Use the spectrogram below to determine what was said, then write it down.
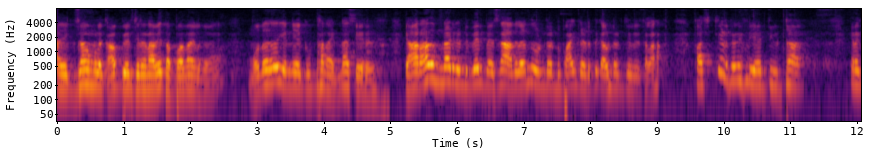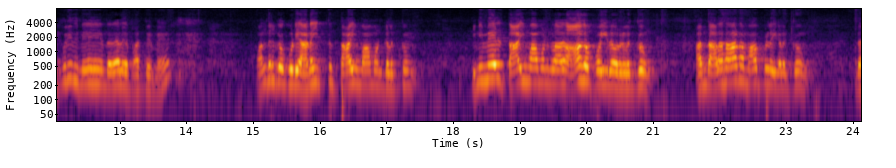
நான் எக்ஸாமில் காப்பி அடிச்சிருந்தனாவே தப்பாக தான் எழுதுவேன். முதல்ல என்னையை கூப்பிட்டா நான் என்ன செய்கிறது யாராவது முன்னாடி ரெண்டு பேர் பேசினா அதுலேருந்து ஒன்று ரெண்டு பாயிண்ட் எடுத்து கவுண்டர் அடித்து பேசலாம். ஃபஸ்ட்டு எடுத்தது இப்படி ஏற்றி விட்டா. எனக்கு புரியுது நீ இந்த வேலையை பார்த்தேன்னு. வந்திருக்கக்கூடிய அனைத்து தாய் மாமன்களுக்கும் இனிமேல் தாய் மாமன்களாக ஆகப் போகிறவர்களுக்கும் அந்த அழகான மாப்பிள்ளைகளுக்கும் இந்த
